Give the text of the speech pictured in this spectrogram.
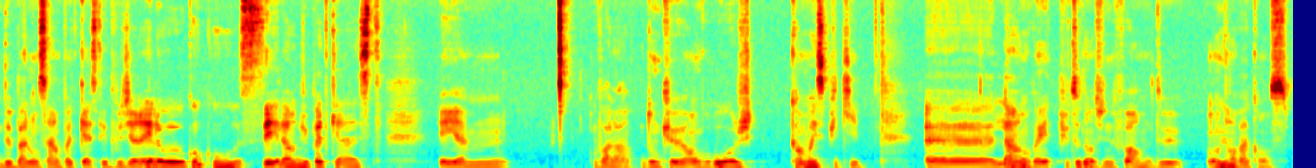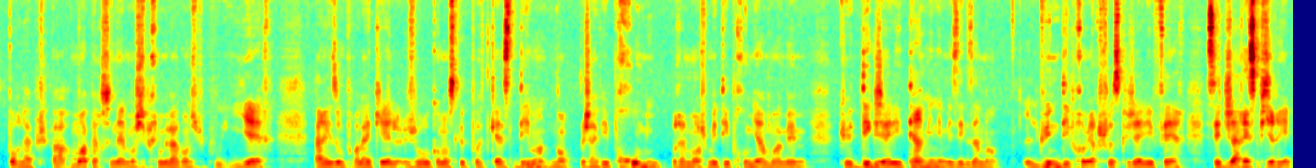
de balancer un podcast et de vous dire hello, coucou, c'est l'heure du podcast. Et euh, voilà, donc euh, en gros, comment expliquer? Là, on va être plutôt dans une forme de on est en vacances pour la plupart. Moi personnellement, j'ai pris mes vacances du coup hier. La raison pour laquelle je recommence le podcast dès maintenant, j'avais promis, vraiment, je m'étais promis à moi-même que dès que j'allais terminer mes examens, l'une des premières choses que j'allais faire, c'est déjà respirer,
